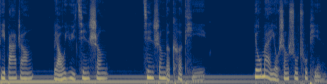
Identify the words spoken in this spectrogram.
第八章“疗愈今生”，今生的课题。优麦有声书出品。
